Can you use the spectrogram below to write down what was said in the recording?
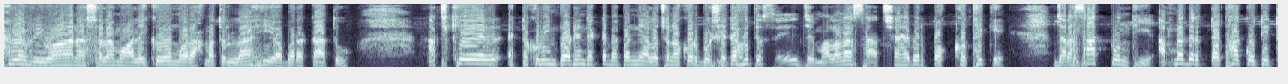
হ্যালো রিওয়ান আসসালামু আলাইকুম ওরহমতুল্লাহি অবরাকাতু আজকের একটা খুব ইম্পর্টেন্ট একটা ব্যাপার নিয়ে আলোচনা করব। সেটা হইতেছে যে মালানা সাদ সাহেবের পক্ষ থেকে যারা সাতপন্থী, আপনাদের তথাকথিত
